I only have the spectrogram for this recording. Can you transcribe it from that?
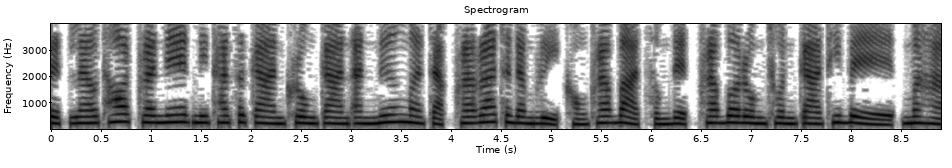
สร็จแล้วทอดพระเนตรนิทรรศการโครงการอันเนื่องมาจากพระราชดำริของพระบาทสมเด็จพระบรมชนกาธิเบศรมหา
